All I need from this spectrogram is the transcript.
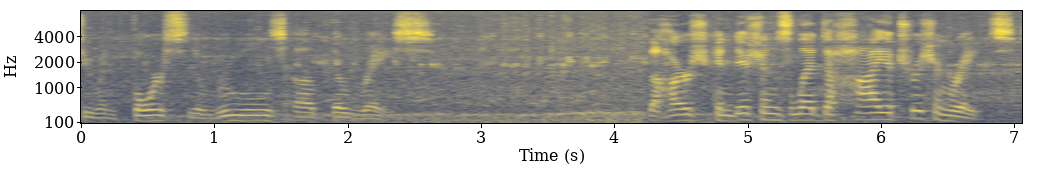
to enforce the rules of the race. The harsh conditions led to high attrition rates.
